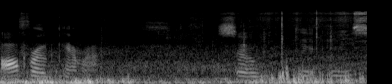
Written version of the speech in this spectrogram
off-road camera. So get inside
